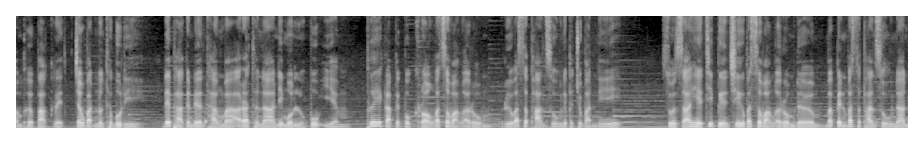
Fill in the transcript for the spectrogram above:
อำเภอปากเกร็ด จังหวัดนนทบุรี ได้พากันเดินทางมาอาราธนานิมนต์หลวงปู่เอี่ยม เพื่อให้กลับไปปกครองวัดสว่างอารมณ์ หรือวัดสะพานสูงในปัจจุบันนี้ ส่วนสาเหตุที่เปลี่ยนชื่อวัดสว่างอารมณ์เดิม มาเป็นวัดสะพานสูงนั้น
